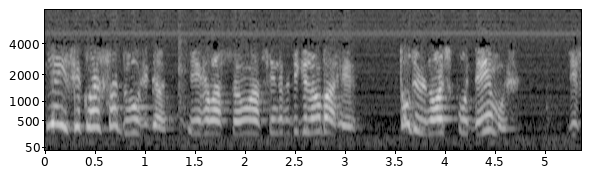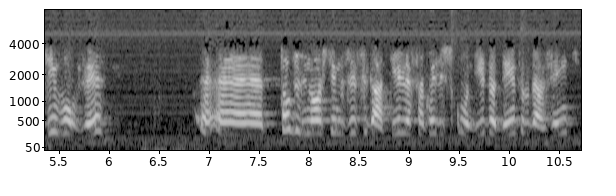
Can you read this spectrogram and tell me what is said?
E aí ficou essa dúvida em relação à síndrome de Guillain-Barré. Todos nós podemos desenvolver, é, é, todos nós temos esse gatilho, essa coisa escondida dentro da gente,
